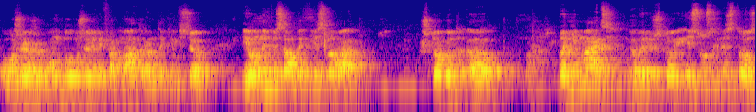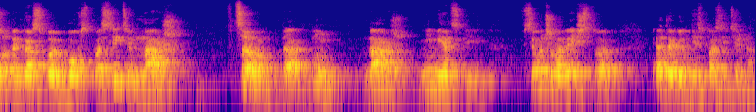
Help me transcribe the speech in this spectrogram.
уже, он был уже реформатором таким, все. И он написал такие слова, что вот, э, понимать, говорит, что Иисус Христос это Господь Бог Спаситель наш, в целом, да, ну, наш, немецкий, всего человечества, это, говорит, не спасительно.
